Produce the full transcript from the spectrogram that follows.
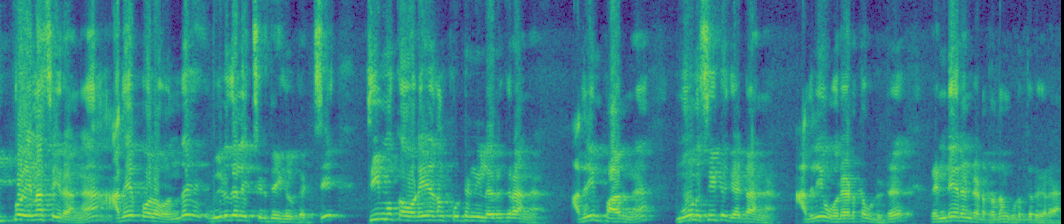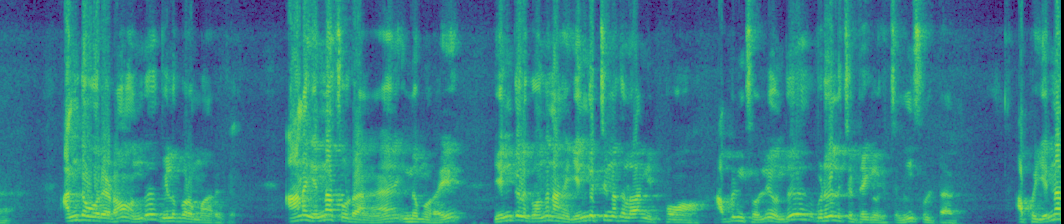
இப்போ என்ன செய்கிறாங்க அதே போல் வந்து விடுதலை சிறுத்தைகள் கட்சி திமுகவுடைய தான் கூட்டணியில் இருக்கிறாங்க. அதுலேயும் பாருங்கள் மூணு சீட்டு கேட்டாங்க. அதுலேயும் ஒரு இடத்த விட்டுட்டு ரெண்டே ரெண்டு இடத்த தான் கொடுத்துருக்குறாங்க. அந்த ஒரு இடம் வந்து விழுப்புரமாக இருக்குது ஆனால் என்ன சொல்கிறாங்க இந்த முறை? எங்களுக்கு வந்து நாங்கள் எங்கள் சின்னத்தில் தான் நிற்போம் அப்படின்னு சொல்லி வந்து விடுதலை சிறுத்தைகள் கட்சின்னு சொல்லிட்டாங்க. அப்போ என்ன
